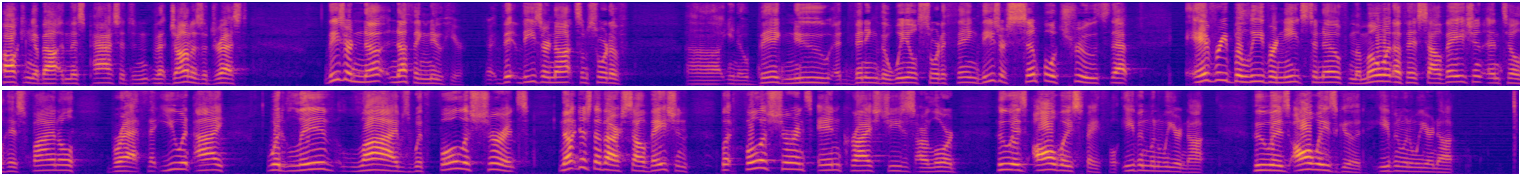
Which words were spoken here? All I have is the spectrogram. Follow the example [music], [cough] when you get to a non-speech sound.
talking about in this passage and that John has addressed, these are no, nothing new here. Th- these are not some sort of uh, you know, big, new, inventing the wheel sort of thing. These are simple truths that every believer needs to know from the moment of his salvation until his final breath. That you and I would live lives with full assurance, not just of our salvation, but full assurance in Christ Jesus our Lord, who is always faithful, even when we are not, who is always good, even when we are not.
